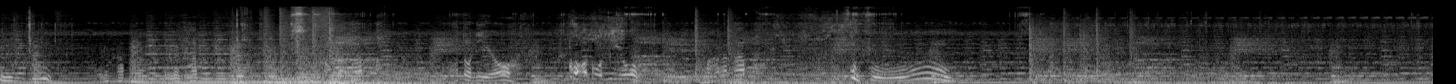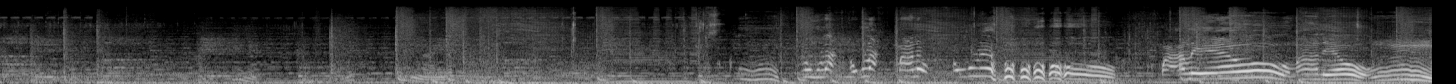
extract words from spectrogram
อืมเอาแล้วครับเอาแล้วครับเอาแล้วครับขอตัวเดียว ขอตัวเดียว มาแล้วครับอื้อหือเอาละเอาละมาแล้ว เอาเร็วมาเร็ว มาเร็ว อืม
